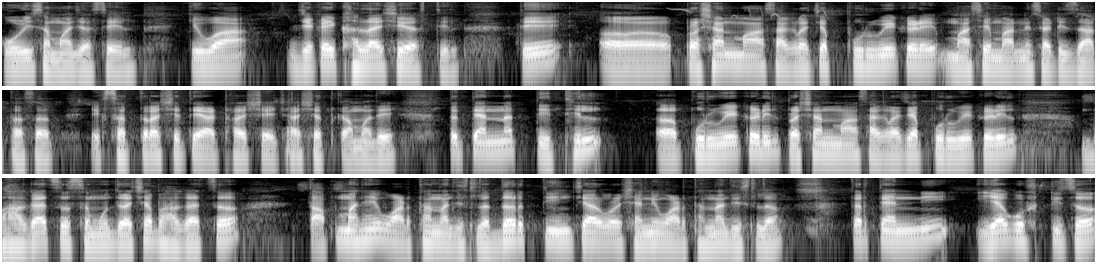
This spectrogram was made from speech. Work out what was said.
कोळी समाज असेल किंवा जे काही खलाशी असतील ते प्रशांत महासागराच्या पूर्वेकडे मासे मारण्यासाठी जात असत. एक सतराशे ते अठराशेच्या शतकामध्ये. तर त्यांना तेथील पूर्वेकडील प्रशांत महासागराच्या पूर्वेकडील भागाचं समुद्राच्या भागाचं तापमान हे वाढताना दिसलं. दर तीन चार वर्षांनी वाढताना दिसलं. तर त्यांनी या गोष्टीचं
